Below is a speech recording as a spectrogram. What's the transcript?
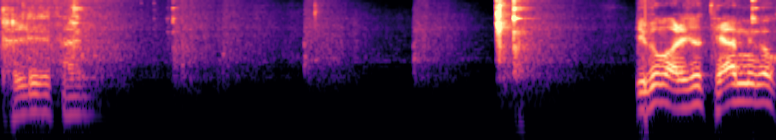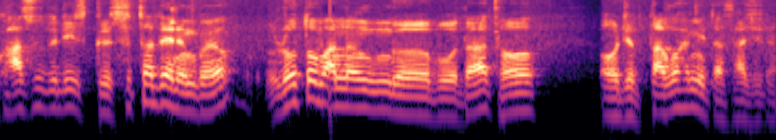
별일이 다. 이거 말이죠. 대한민국 가수들이 그 스타 되는 거요. 로또 맞는 거보다 더 어렵다고 합니다, 사실은.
